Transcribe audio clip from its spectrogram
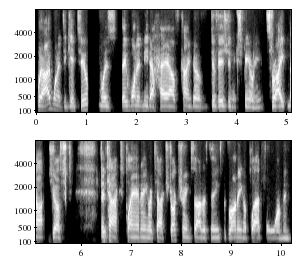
where I wanted to get to was they wanted me to have kind of division experience, right? Not just the tax planning or tax structuring side of things, but running a platform and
